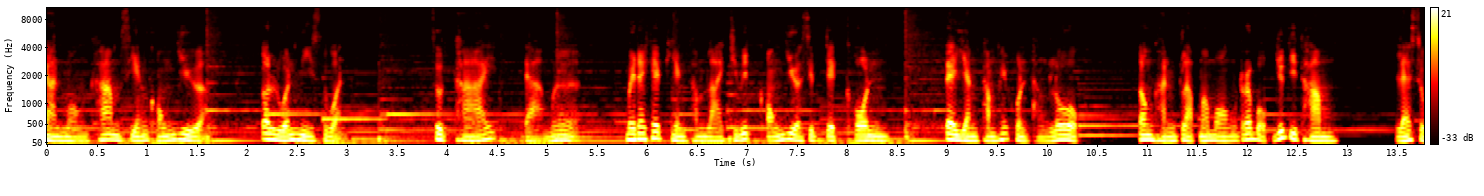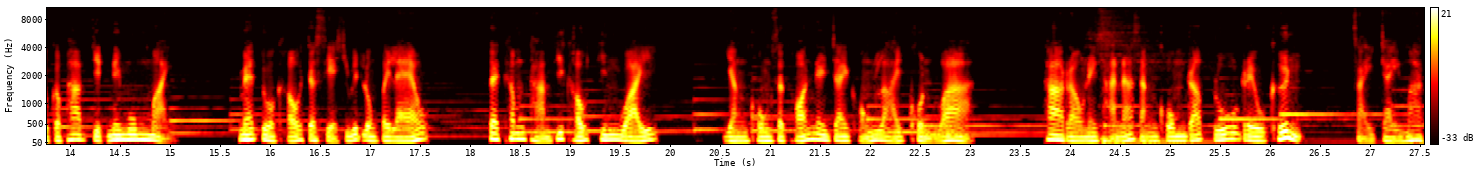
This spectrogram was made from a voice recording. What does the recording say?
การมองข้ามเสียงของเหยื่อ ก็ล้วนมีส่วน สุดท้ายดาเมอร์ไม่ได้แค่เพียงทำลายชีวิตของเหยื่อ 17 คน แต่ยังทำให้คนทั้งโลก ต้องหันกลับมามองระบบยุติธรรม และสุขภาพจิตในมุมใหม่ แม้ตัวเขาจะเสียชีวิตลงไปแล้ว แต่คำถามที่เขาทิ้งไว้ ยังคงสะท้อนในใจของหลายคนว่า ถ้าเราในฐานะสังคมรับรู้เร็วขึ้น ใส่ใจมาก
